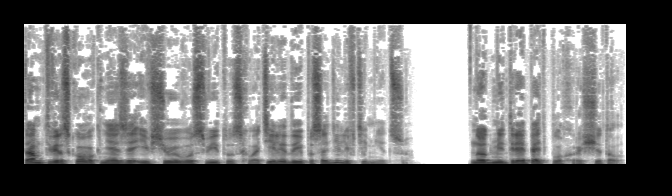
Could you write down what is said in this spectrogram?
Там Тверского князя и всю его свиту схватили, да и посадили в темницу. Но Дмитрий опять плохо рассчитал.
